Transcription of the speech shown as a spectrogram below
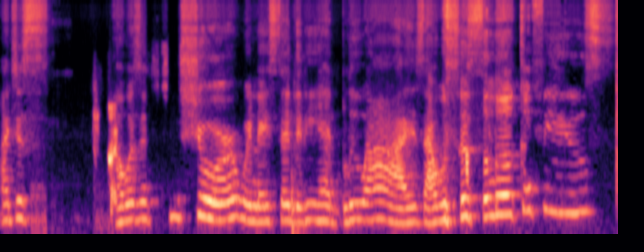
I just, I wasn't too sure when they said that he had blue eyes. I was just a little confused,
